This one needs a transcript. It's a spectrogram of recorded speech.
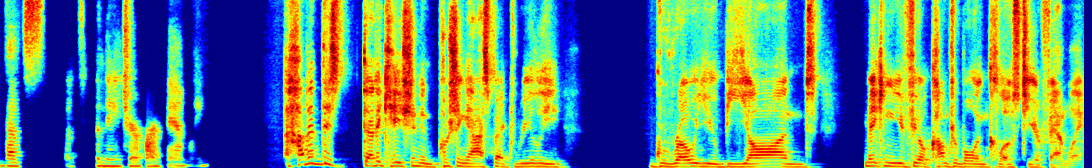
that's that's the nature of our family. How did this dedication and pushing aspect really grow you beyond making you feel comfortable and close to your family?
